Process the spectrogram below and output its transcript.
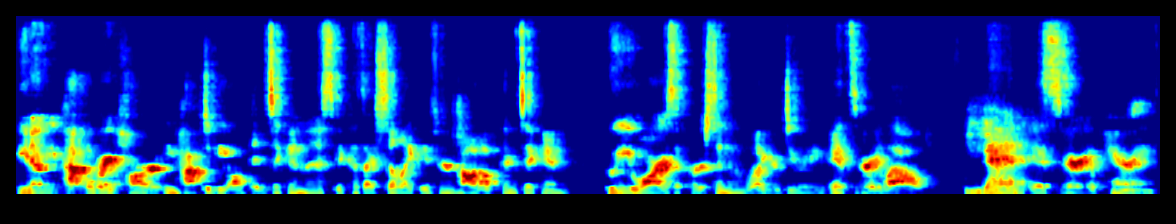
You know, you have the right heart. You have to be authentic in this because I feel like if you're not authentic in who you are as a person and what you're doing, it's very loud. and it's very apparent,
